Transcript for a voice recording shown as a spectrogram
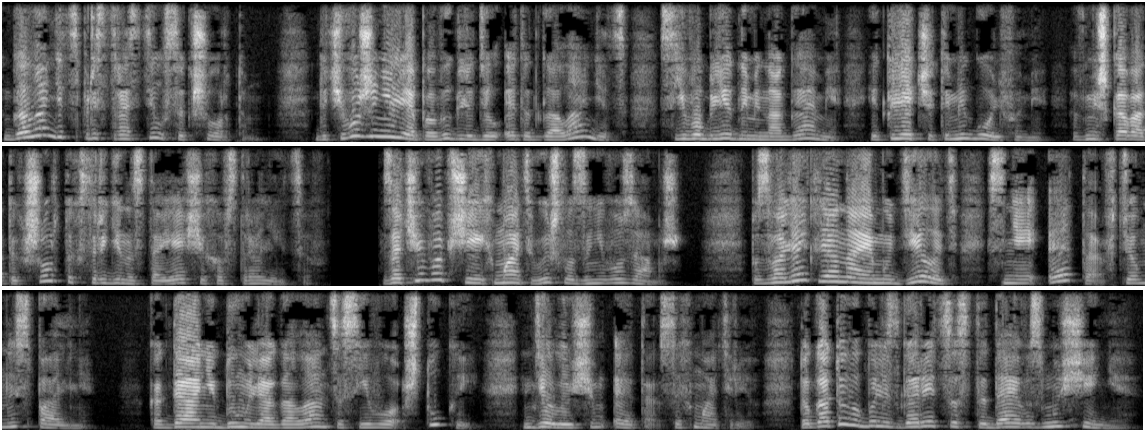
Голландец пристрастился к шортам. До чего же нелепо выглядел этот голландец с его бледными ногами и клетчатыми гольфами в мешковатых шортах среди настоящих австралийцев. Зачем вообще их мать вышла за него замуж? Позволяет ли она ему делать с ней это в темной спальне? Когда они думали о голландце с его штукой, делающим это с их матерью, то готовы были сгореть со стыда и возмущения.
